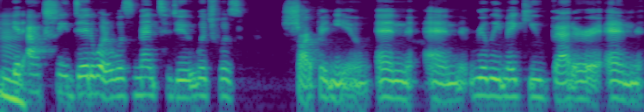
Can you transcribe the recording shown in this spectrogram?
Mm. It actually did what it was meant to do, which was sharpen you and and really make you better and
